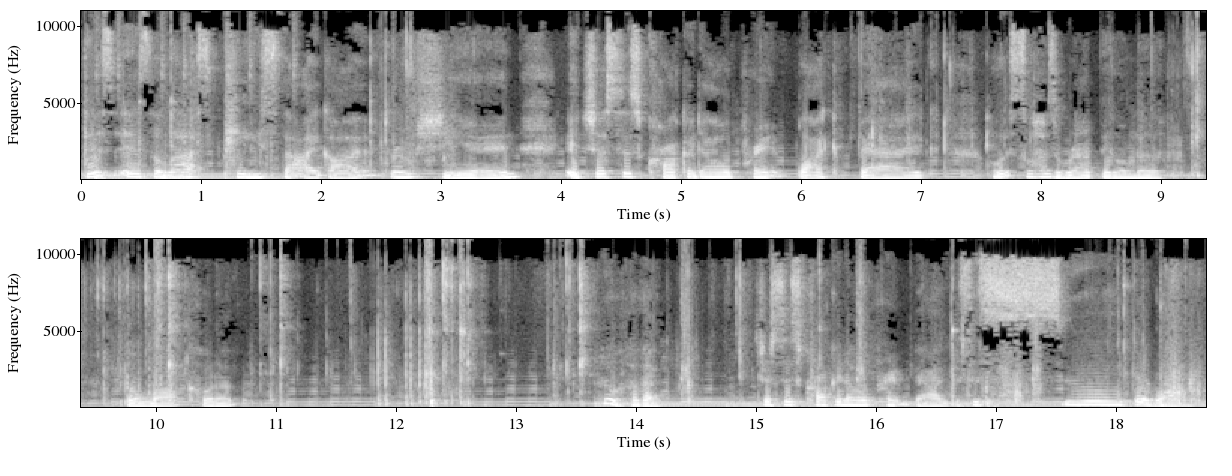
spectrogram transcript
This is the last piece that I got from Shein. It's just this crocodile print black bag. Oh, it still has wrapping on the, the lock. Hold up. Oh, okay. Just this crocodile print bag. This is super bomb.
